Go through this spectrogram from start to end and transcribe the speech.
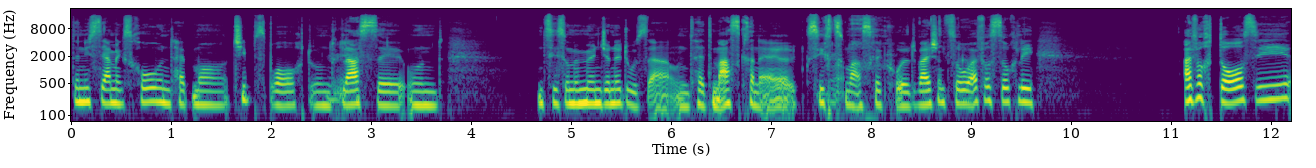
dann ist sie gekommen und hat mir Chips gebracht und Glasse und, und sie so, wir müssen ja nicht raus. Und hat Masken, äh, Gesichtsmasken geholt, weißt und so einfach so ein bisschen, einfach da sein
